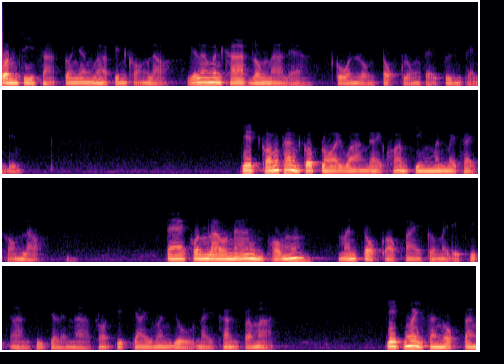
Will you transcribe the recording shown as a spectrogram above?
บนศีรษะก็ยังว่าเป็นของเรา เวลามันขาดลงมาแล้ว โกนลงตกลงใส่พื้นแผ่นดินเจตของท่านก็ปล่อยวางได้ความจริงมันไม่ใช่ของเรา แต่คนเรานั้นผมมันตกออกไปก็ไม่ได้คิดอ่านพิจารณา เพราะจิตใจมันอยู่ในขั้นประมาทจิตไม่สงบตั้ง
